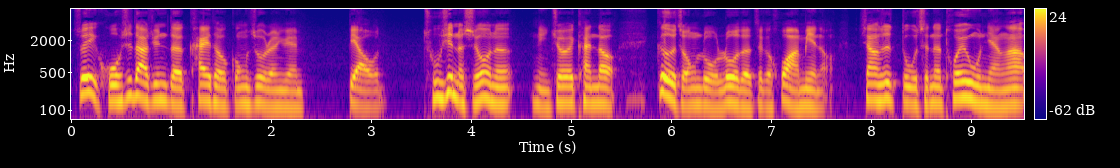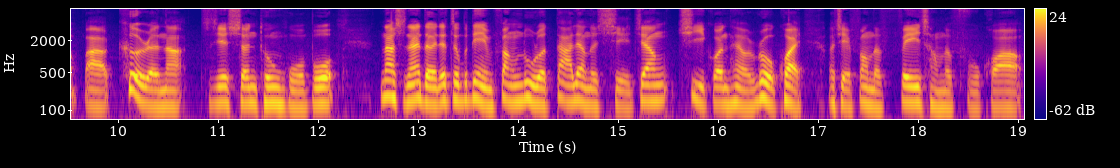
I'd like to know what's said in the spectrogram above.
所以火势大军的开头工作人员表出现的时候呢，你就会看到各种裸露的这个画面哦，像是赌城的推舞娘啊，把客人啊直接生吞活剥。那史奈德在这部电影放入了大量的血浆、器官还有肉块，而且放的非常的浮夸哦。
